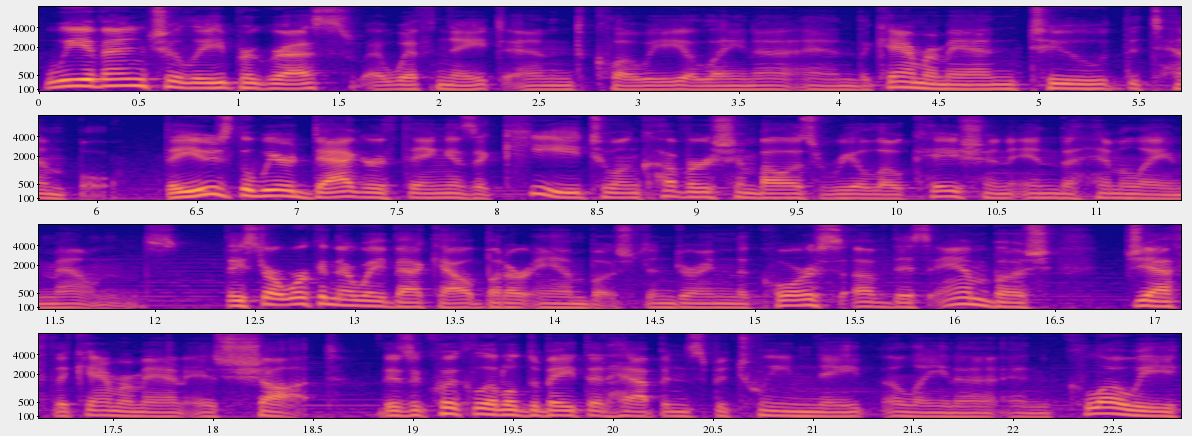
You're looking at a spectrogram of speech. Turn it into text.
we eventually progress with Nate and Chloe, Elena, and the cameraman to the temple. They use the weird dagger thing as a key to uncover Shambhala's real location in the Himalayan mountains. They start working their way back out but are ambushed, and during the course of this ambush, Jeff, the cameraman, is shot. There's a quick little debate that happens between Nate, Elena, and Chloe,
